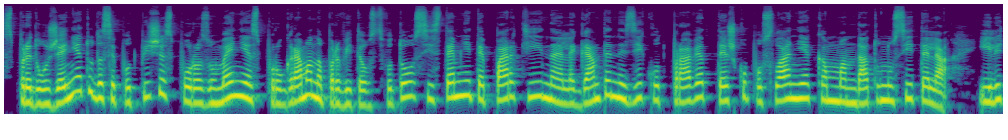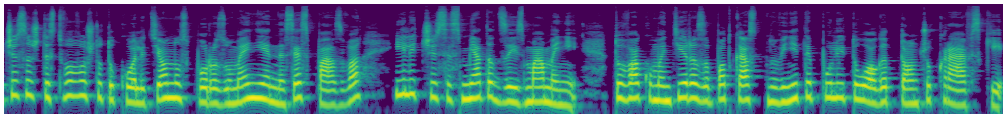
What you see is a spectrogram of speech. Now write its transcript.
С предложението да се подпише споразумение с програма на правителството, системните партии на елегантен език отправят тежко послание към мандатоносителя или че съществуващото коалиционно споразумение не се спазва или че се смятат за измамени. Това коментира за подкаст новините политологът Тончо Краевски.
